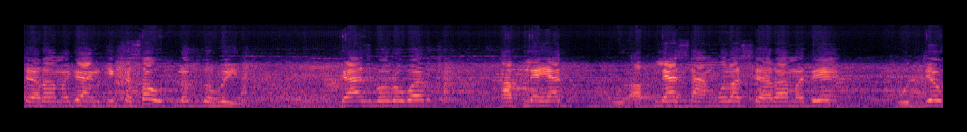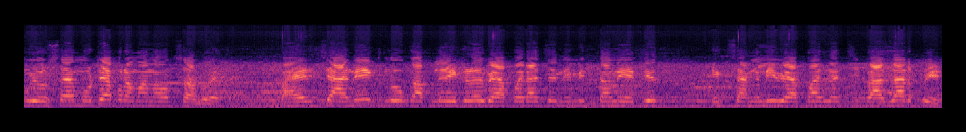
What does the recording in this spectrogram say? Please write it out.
शहरामध्ये आणखी कसा उपलब्ध होईल? त्याचबरोबर आपल्या ह्या आपल्या सांगोला शहरामध्ये उद्योग व्यवसाय मोठ्या प्रमाणावर चालू आहे. बाहेरचे अनेक लोक आपल्या इकडं व्यापाराच्या निमित्तानं येतात. एक चांगली व्यापाराची बाजारपेठ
